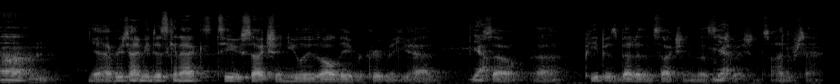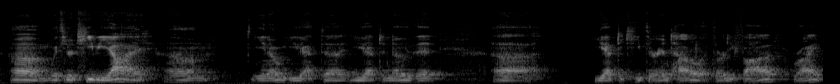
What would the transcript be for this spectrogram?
Um, Yeah, every time you disconnect to suction, you lose all the recruitment you had. Yeah. So uh, PEEP is better than suction in those Yeah. situations, 100%. um, with your TBI, um, you know, you have to you have to know that uh, you have to keep their end tidal at 35, right?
